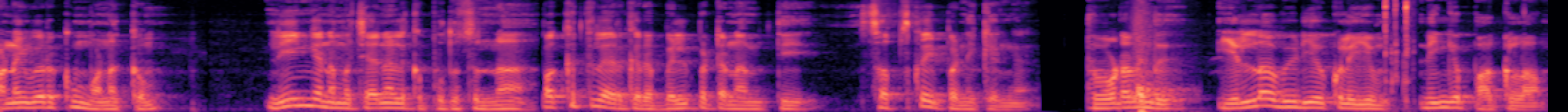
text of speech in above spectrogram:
அனைவருக்கும் வணக்கம். நீங்கள் நம்ம சேனலுக்கு புதுசுன்னா பக்கத்தில் இருக்கிற பெல் பட்டன் அமைத்தி சப்ஸ்கிரைப் பண்ணிக்கோங்க. தொடர்ந்து எல்லா வீடியோக்களையும் நீங்கள் பார்க்கலாம்.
